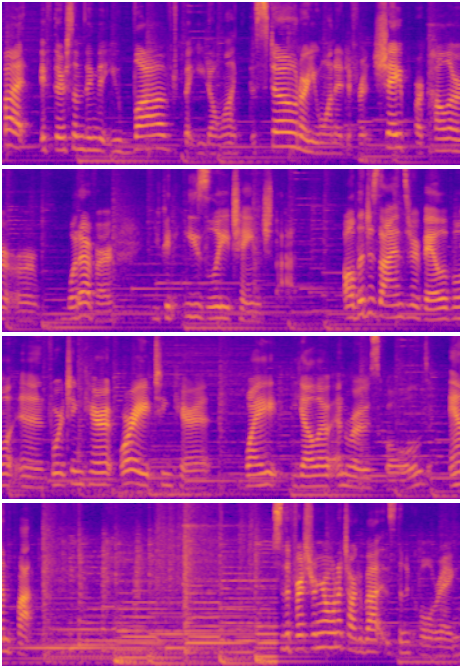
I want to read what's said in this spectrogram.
but if there's something that you loved but you don't like the stone or you want a different shape or color or whatever, you can easily change that. All the designs are available in 14 karat or 18 karat, white, yellow, and rose gold, and platinum. So the first ring I want to talk about is the Nicole ring.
